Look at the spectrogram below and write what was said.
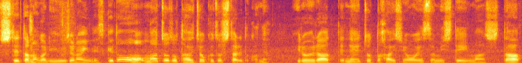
してたのが理由じゃないんですけどまあちょっと体調崩したりとかねいろいろあってねちょっと配信をお休みしていました。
